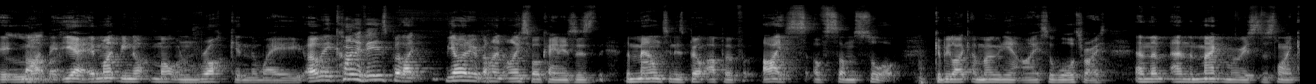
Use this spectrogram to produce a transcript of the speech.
it Lava. might be, yeah, it might be not molten rock in the way. I mean, it kind of is, but like the idea behind ice volcanoes is the mountain is built up of ice of some sort. could be like ammonia ice or water ice, and the and the magma is just like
